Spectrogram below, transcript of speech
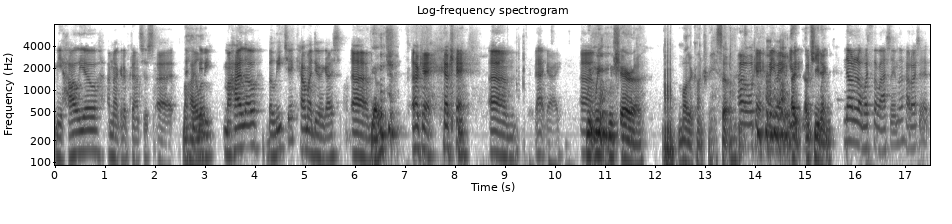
Mihailo. I'm not going to pronounce this. Uh, Mihailo. Maybe Mihailo Belicic. How am I doing, guys? Um, okay. Okay. Um, that guy. Um, we, we, we share a mother country, so. Oh, okay. Wait, wait. I, am cheating. No, no, no. What's the last name though? How do I say it?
